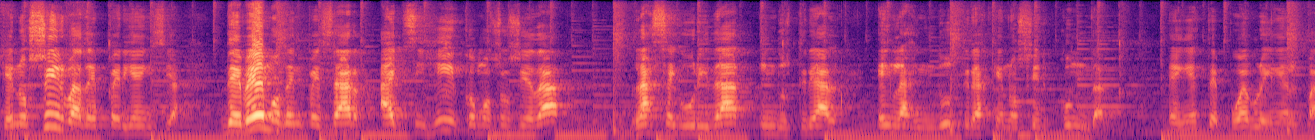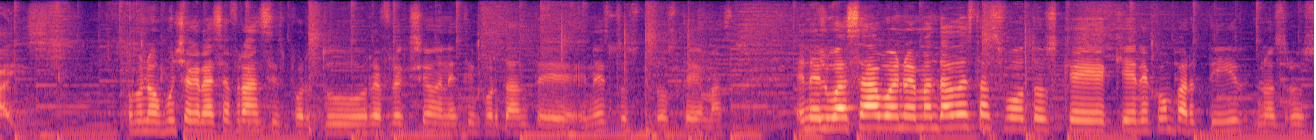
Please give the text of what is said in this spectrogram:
que nos sirva de experiencia. Debemos de empezar a exigir como sociedad la seguridad industrial en las industrias que nos circundan en este pueblo y en el país. Bueno, muchas gracias Francis por tu reflexión en este importante, en estos dos temas. En el WhatsApp, bueno, he mandado estas fotos que quiere compartir nuestros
